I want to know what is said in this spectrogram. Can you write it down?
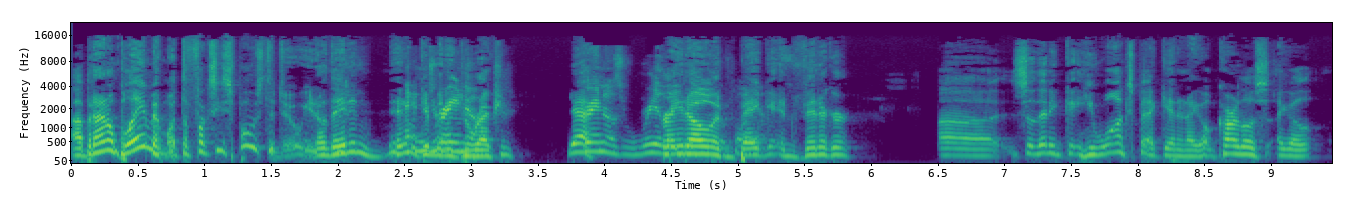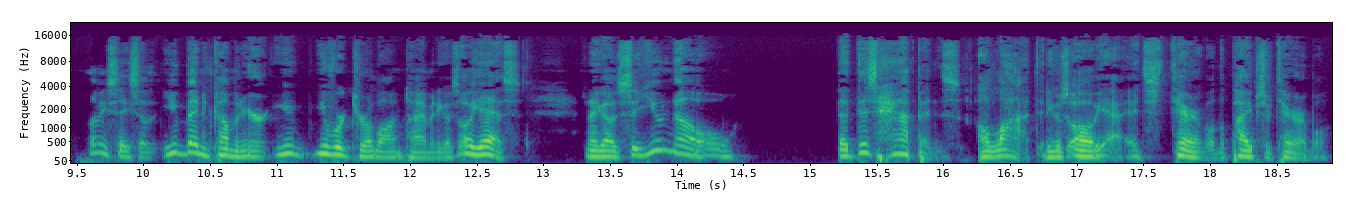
Uh, but I don't blame him. What the fuck's he supposed to do? You know, they didn't, they didn't And give him any direction. Yeah. Drano's really Drano and bacon and vinegar. Uh, so then he he walks back in, and I go, Carlos, I go, let me say something. You've been coming here. You you've worked here a long time, and he goes, oh yes. And I go, so you know that this happens a lot, and he goes, oh yeah, it's terrible. The pipes are terrible.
